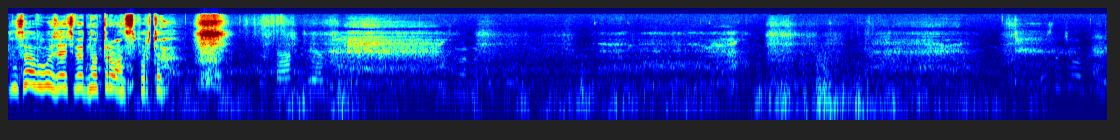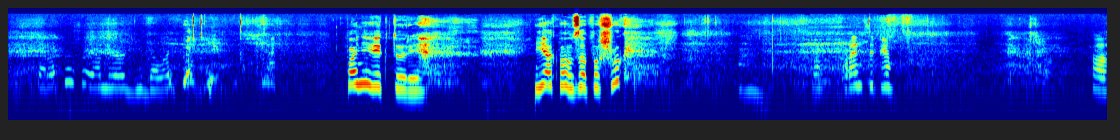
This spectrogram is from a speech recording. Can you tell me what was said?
Завозять видно транспорту. Пані Вікторія, як вам запашок? В принципі. А,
